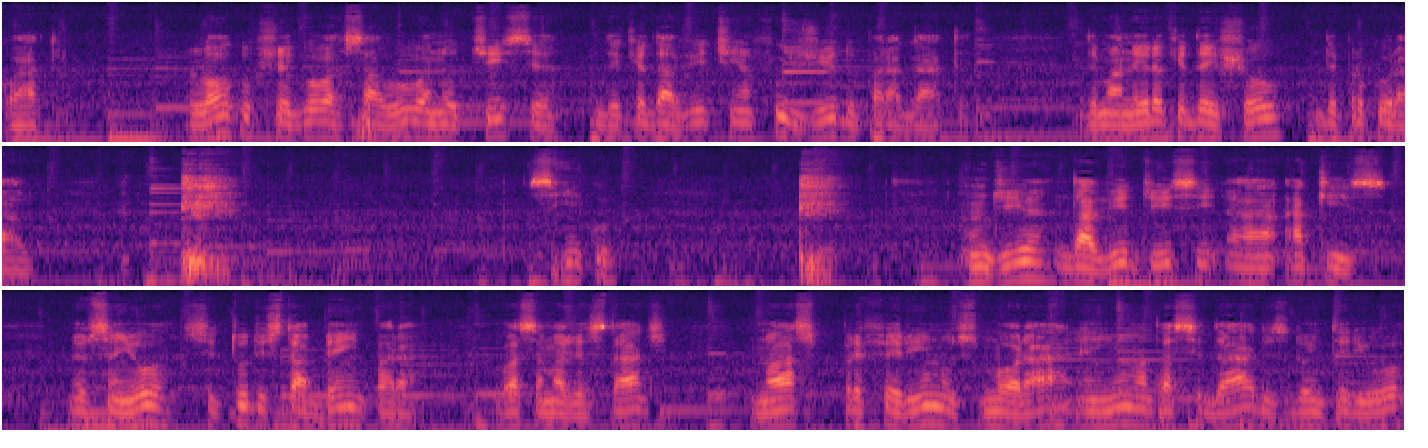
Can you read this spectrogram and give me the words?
4. Logo chegou a Saul a notícia de que Davi tinha fugido para Gate, de maneira que deixou de procurá-lo. 5. Um dia Davi disse a Aquis: Meu senhor, se tudo está bem para Vossa Majestade, nós preferimos morar em uma das cidades do interior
